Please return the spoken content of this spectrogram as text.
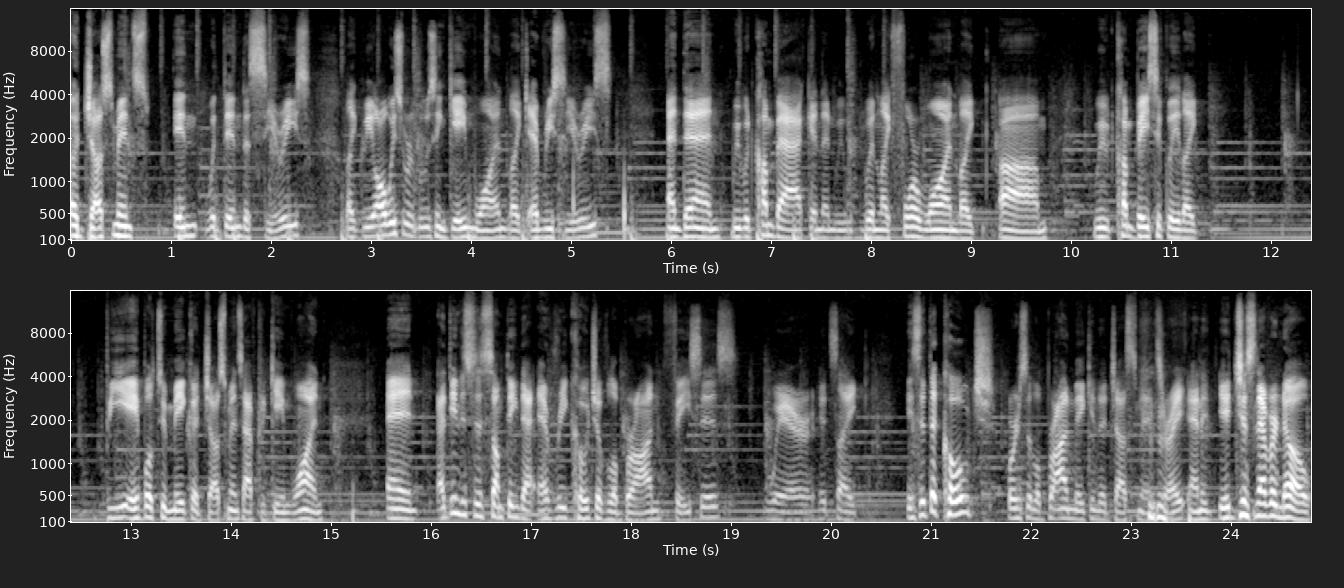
adjustments in within the series. Like we always were losing game one, like every series, and then we would come back and then we would win like four one. Like um, we would come basically like be able to make adjustments after game one. And I think this is something that every coach of LeBron faces, where it's like, is it the coach or is it LeBron making the adjustments, right? And it, it just never know.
